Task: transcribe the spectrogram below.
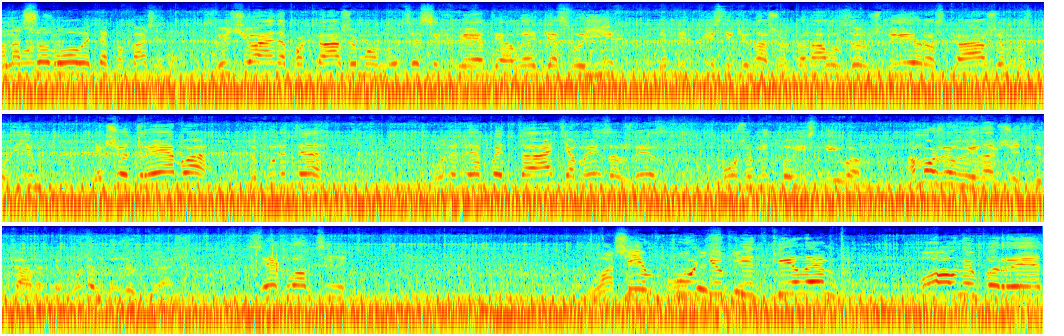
А на ну, що ловите, покажете? Звичайно, покажемо, ну це секрети, але для своїх, для підписників нашого каналу завжди розкажемо, розповім. Якщо треба, то будете, будете питати, а ми завжди зможемо відповісти вам. А може ви нам щось підкажете, будемо дуже вдячні. Все, хлопці, Ваші всім путів під килем, повний вперед.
